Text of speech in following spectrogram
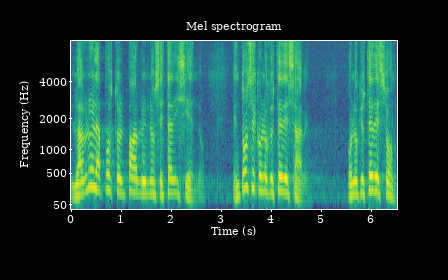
lo habló el apóstol Pablo y nos está diciendo, entonces con lo que ustedes saben, con lo que ustedes son,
